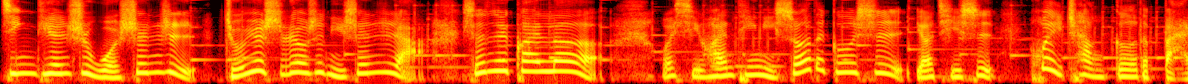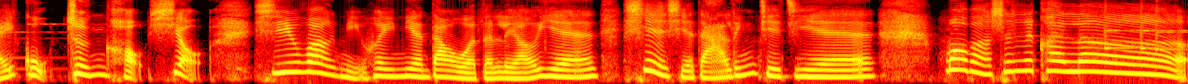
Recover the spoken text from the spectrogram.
今天是我生日，九月十六是你生日啊，生日快乐！我喜欢听你说的故事，尤其是会唱歌的白骨，真好笑。希望你会念到我的留言，谢谢达伶姐姐，墨宝生日快乐！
